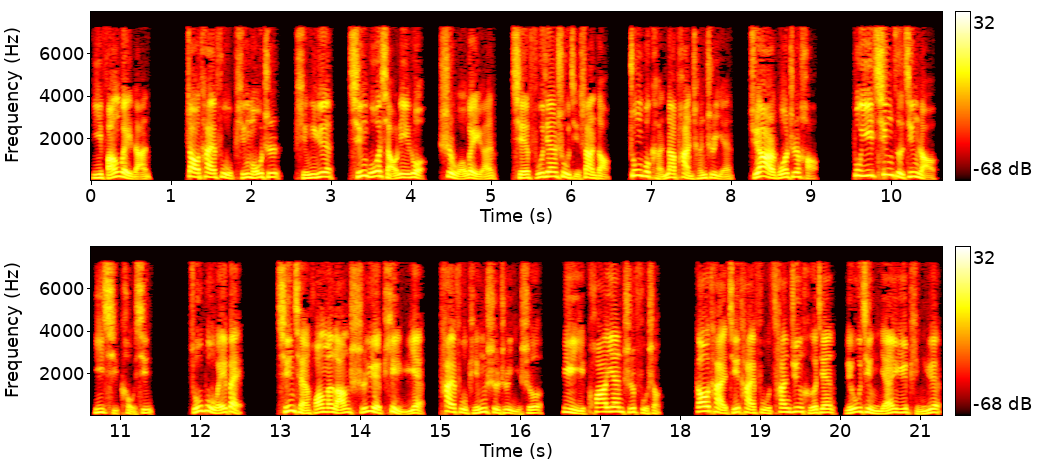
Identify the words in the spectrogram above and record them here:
以防未然。赵太傅平谋之，平曰：秦国小力弱，是我魏援，且苻坚竖己善道，终不肯纳叛臣之言，绝二国之好，不宜亲自惊扰，以起寇心，足不违背。秦遣黄门郎十月聘于宴，太傅平视之以奢，欲以夸焉之复盛。高太及太傅参军何间，刘敬言于平曰：“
